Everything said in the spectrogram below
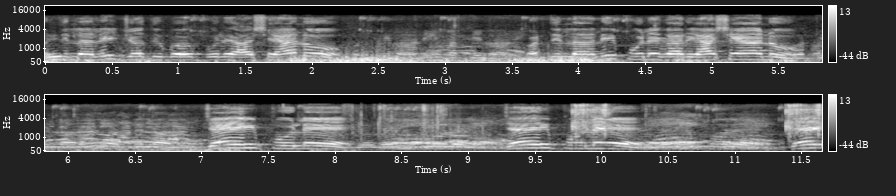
వర్దిల్లాలి జ్యోతిబా పూలే ఆశయాలు. వర్దిల్లాలి పూలే గారి ఆశయాలు. జై పూలే. జై పూలే. జై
